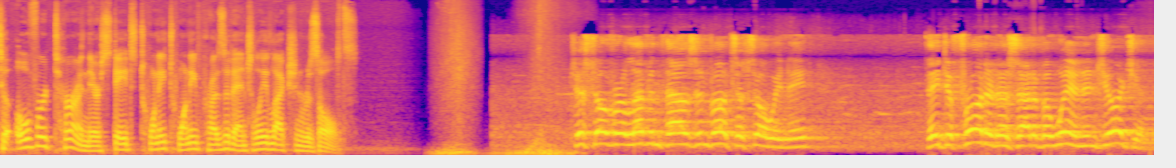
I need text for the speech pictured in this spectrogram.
to overturn their state's 2020 presidential election results. Just over 11,000 votes, that's all we need. They defrauded us out of a win in Georgia.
